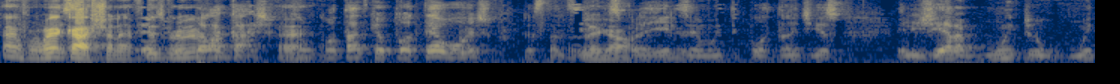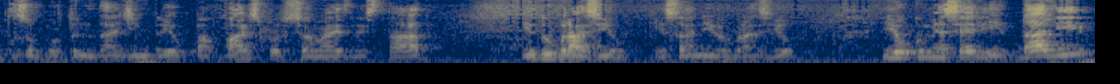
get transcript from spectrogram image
Ah, foi a Caixa, né? Fez é, primeiro pela Caixa. Fiz é. um contato que eu estou até hoje prestando serviço para eles, é muito importante isso. ele gera muito, muitas oportunidades de emprego para vários profissionais do Estado e do Brasil, isso é a nível Brasil. E eu comecei ali. Dali,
